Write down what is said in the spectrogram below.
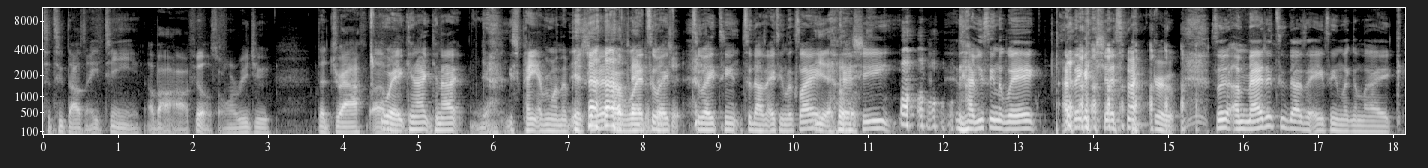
to 2018 about how I feel. So I'm going to read you the draft of. Wait, can I can I Yeah. just paint everyone the picture of what Paint the 28 picture. 2018 2018 looks like? Yeah. Cause she, have you seen the wig? I think I should my group. So imagine 2018 looking like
